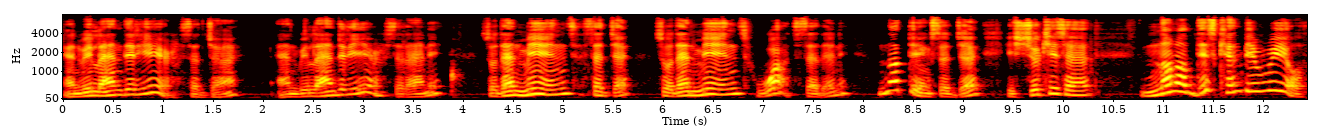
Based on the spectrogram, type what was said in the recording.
And we landed here, said Jack. And we landed here, said Annie. So that means, said Jack. So that means what, said Annie. Nothing, said Jack. He shook his head. None of this can be real.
